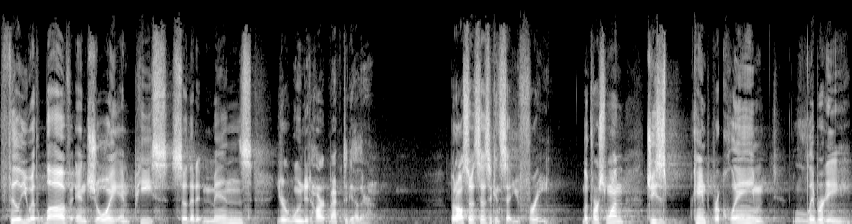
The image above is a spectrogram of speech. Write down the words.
fill you with love and joy and peace so that it mends your wounded heart back together. But also, it says it can set you free. Look, verse 1 Jesus came to proclaim liberty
